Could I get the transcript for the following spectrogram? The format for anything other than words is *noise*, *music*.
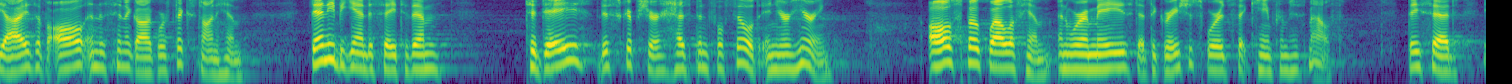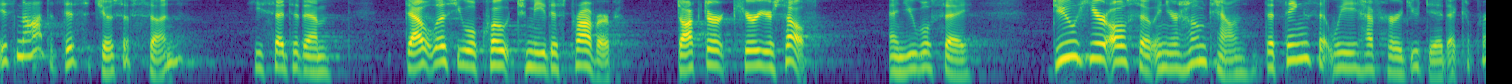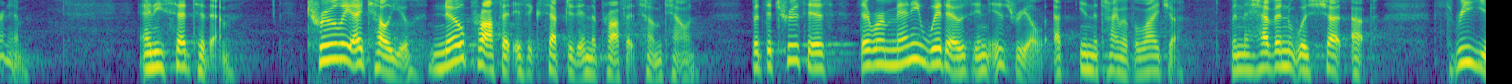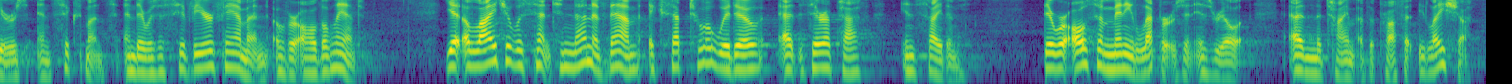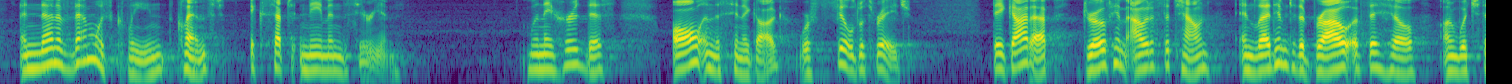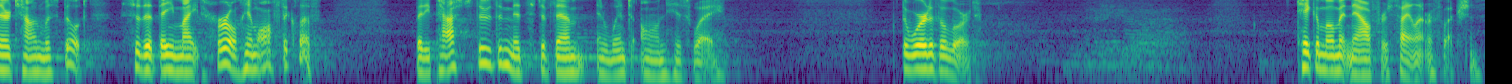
The eyes of all in the synagogue were fixed on him. Then he began to say to them, Today this scripture has been fulfilled in your hearing. All spoke well of him and were amazed at the gracious words that came from his mouth. They said, Is not this Joseph's son? He said to them, Doubtless you will quote to me this proverb Doctor, cure yourself. And you will say, Do here also in your hometown the things that we have heard you did at Capernaum. And he said to them, Truly I tell you, no prophet is accepted in the prophet's hometown. But the truth is, there were many widows in Israel at, in the time of Elijah, when the heaven was shut up three years and six months, and there was a severe famine over all the land. Yet Elijah was sent to none of them except to a widow at Zarephath in Sidon. There were also many lepers in Israel in the time of the prophet Elisha, and none of them was clean, cleansed except Naaman the Syrian. When they heard this, all in the synagogue were filled with rage. They got up, drove him out of the town, and led him to the brow of the hill on which their town was built, so that they might hurl him off the cliff. But he passed through the midst of them and went on his way. The word of the Lord. Take a moment now for silent reflection.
